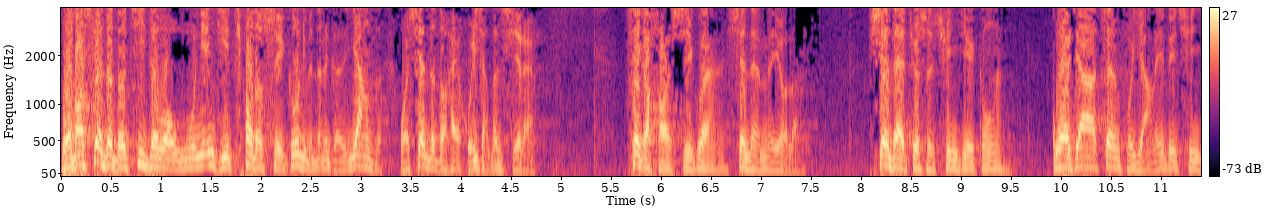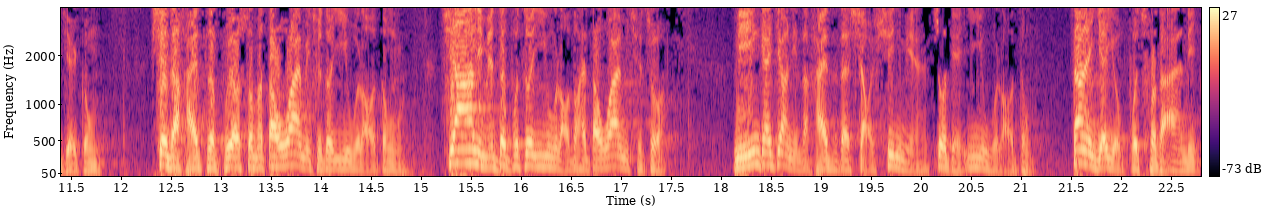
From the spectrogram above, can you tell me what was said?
我到现在都记得我五年级跳到水沟里面的那个样子，我现在都还回想得起来。这个好习惯现在没有了，现在就是清洁工了。国家政府养了一堆清洁工，现在孩子不要说嘛，到外面去做义务劳动了。家里面都不做义务劳动，还到外面去做。你应该叫你的孩子在小区里面做点义务劳动。当然也有不错的案例，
